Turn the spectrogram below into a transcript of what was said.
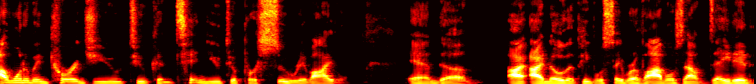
I want to encourage you to continue to pursue revival. And um, I, I know that people say revival is outdated.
